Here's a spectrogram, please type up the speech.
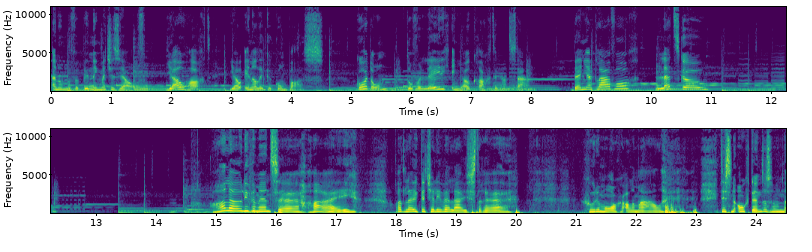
en om de verbinding met jezelf, jouw hart, jouw innerlijke kompas. Kortom, door volledig in jouw kracht te gaan staan. Ben er klaar voor? Let's go! Hallo lieve mensen, hi. Wat leuk dat jullie weer luisteren. Goedemorgen allemaal. Het is een ochtend, dus een,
